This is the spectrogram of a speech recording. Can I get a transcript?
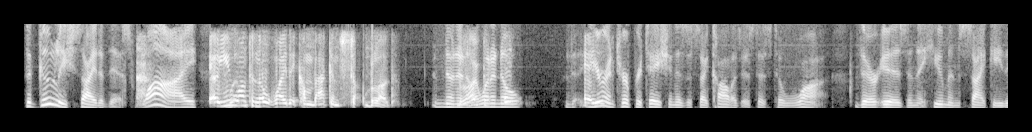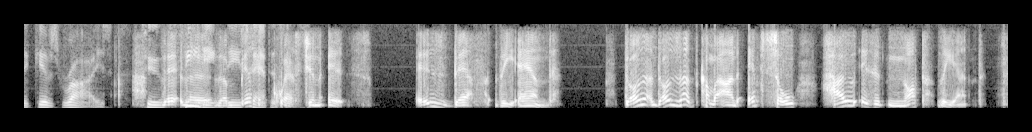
the ghoulish side of this. Why? Uh, you want to know why they come back and suck blood? No, no, blood no. I want to know your interpretation as a psychologist as to why there is in the human psyche that gives rise to the, feeding the, the these fantasies. question is: Is death the end? Does does that come? And if so, how is it not the end?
